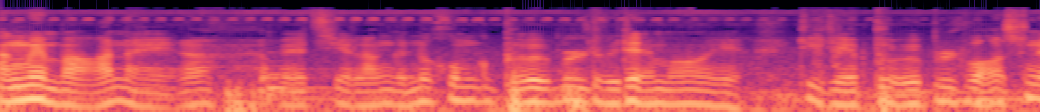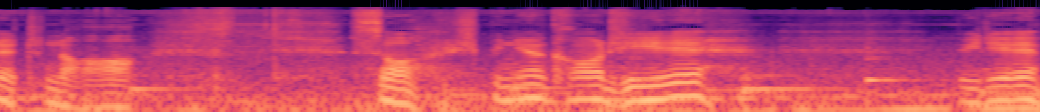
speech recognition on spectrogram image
fangen wir mal an, hey, ne? Hab jetzt hier lang genug rumgepöbelt, wieder mal, hey. Die, der pöbelt, war's nicht, na. So, ich bin ja gerade hier wieder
